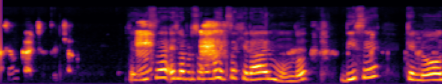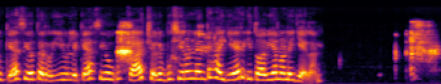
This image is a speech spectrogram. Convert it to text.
hace un cacho, estoy chaco. La Lisa es la persona más exagerada del mundo. Dice que no, que ha sido terrible, que ha sido un cacho. Le pusieron lentes ayer y todavía no le llegan.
